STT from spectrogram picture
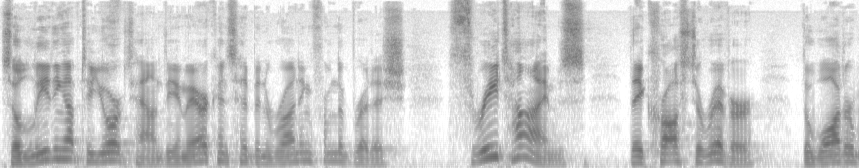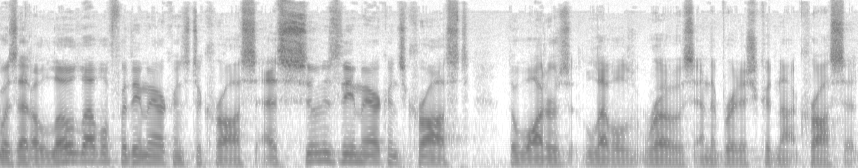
So, leading up to Yorktown, the Americans had been running from the British. Three times they crossed a river. The water was at a low level for the Americans to cross. As soon as the Americans crossed, the water's level rose and the British could not cross it.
